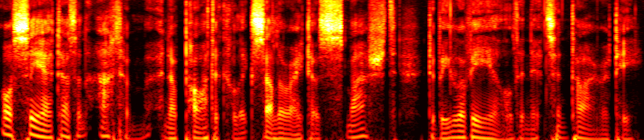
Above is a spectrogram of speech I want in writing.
Or see it as an atom in a particle accelerator smashed to be revealed in its entirety.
